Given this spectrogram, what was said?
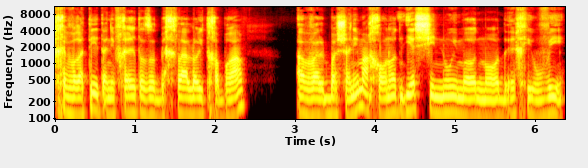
חברתית הנבחרת הזאת בכלל לא התחברה, אבל בשנים האחרונות יש שינוי מאוד מאוד חיובי,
